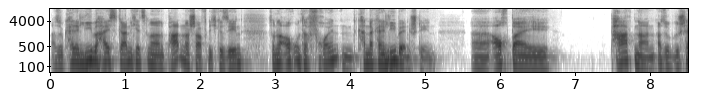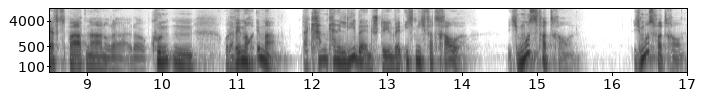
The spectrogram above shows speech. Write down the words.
Also keine Liebe heißt gar nicht jetzt nur partnerschaftlich gesehen, sondern auch unter Freunden kann da keine Liebe entstehen. Äh, auch bei Partnern, also Geschäftspartnern oder, oder Kunden oder wem auch immer. Da kann keine Liebe entstehen, wenn ich nicht vertraue. Ich muss vertrauen. Ich muss vertrauen.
